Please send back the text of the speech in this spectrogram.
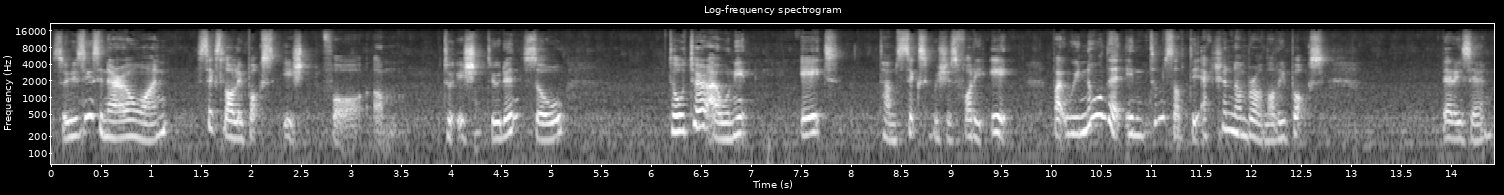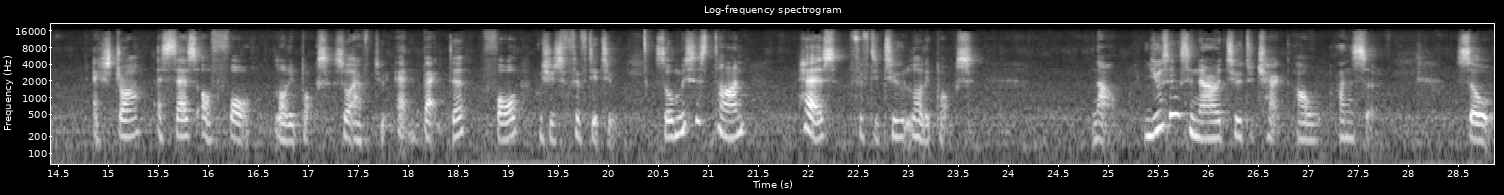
So using scenario 1, 6 lollipops each for um, to each student. So total I will need 8 times 6 which is 48. But we know that in terms of the actual number of lollipops, there is an extra excess of 4 lollipops. So I have to add back the 4 which is 52. So Mrs. Tan has 52 lollipops. Now using scenario 2 to check our answer. So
